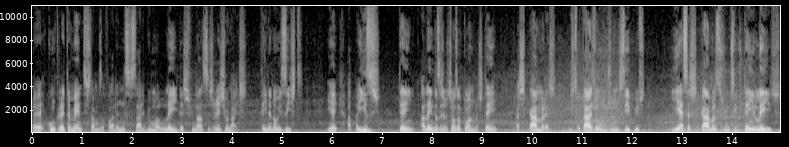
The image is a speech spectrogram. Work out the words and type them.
é, concretamente estamos a falar da necessidade de uma lei das finanças regionais, que ainda não existe. E há países têm, além das regiões autónomas, têm as câmaras distritais ou os municípios, e essas câmaras e os municípios têm leis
